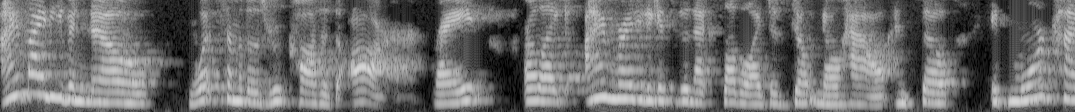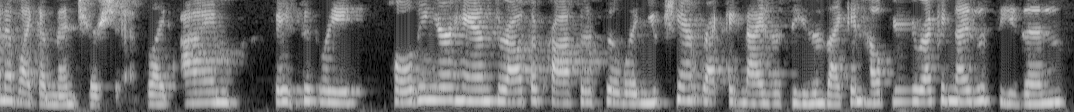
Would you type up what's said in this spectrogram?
I might even know what some of those root causes are, right? Or like, I'm ready to get to the next level. I just don't know how. And so it's more kind of like a mentorship. Like I'm basically holding your hand throughout the process. So when you can't recognize the seasons, I can help you recognize the seasons.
